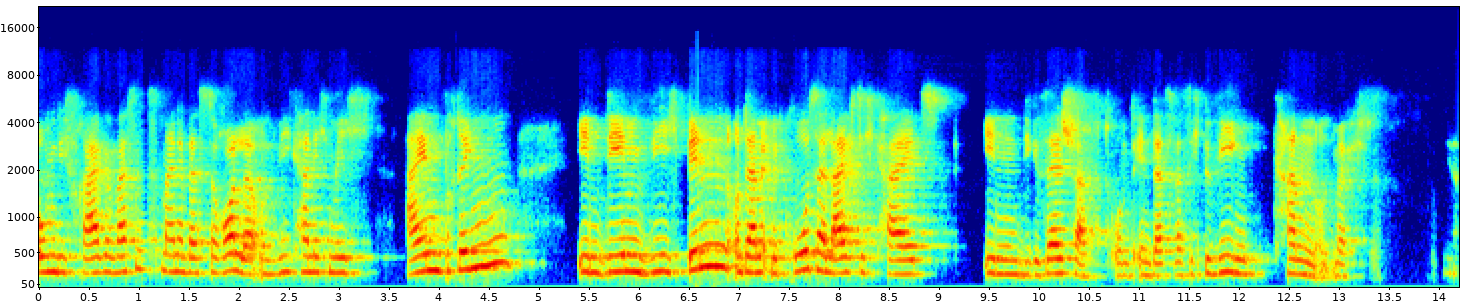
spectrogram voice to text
um die Frage, was ist meine beste Rolle und wie kann ich mich einbringen, in dem, wie ich bin und damit mit großer Leichtigkeit in die Gesellschaft und in das, was ich bewegen kann und möchte. Ja.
